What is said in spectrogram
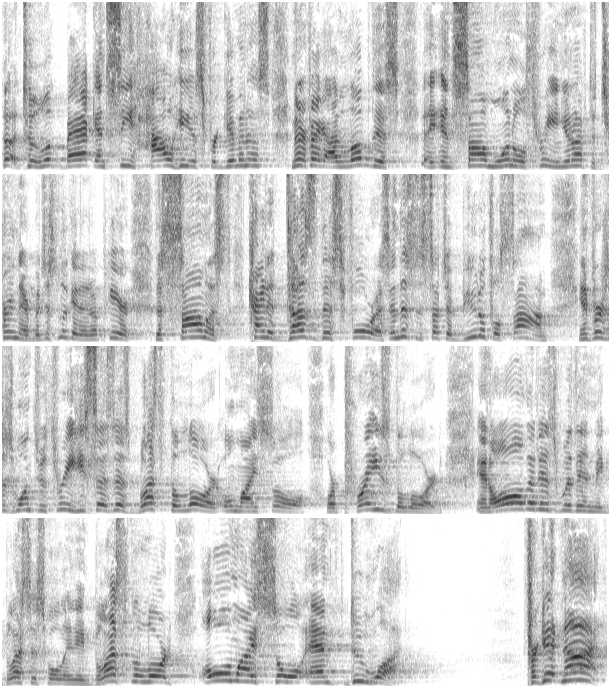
uh, to look back and see how He has forgiven us. Matter of fact, I love this in Psalm 103, and you don't have to turn there, but just look at it up here. The psalmist kind of does this for us, and this is such a beautiful psalm. In verses 1 through 3, he says this Bless the Lord, O my soul, or praise the Lord, and all that is within me, bless His holy name. Bless the Lord, O my soul, and do what? Forget not.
